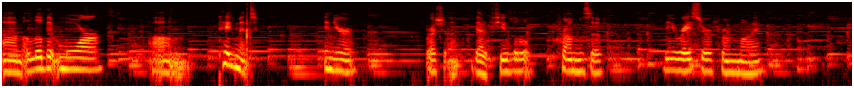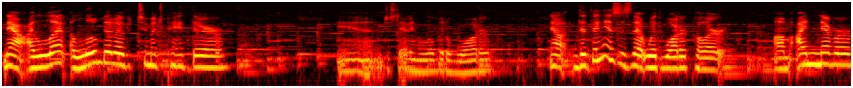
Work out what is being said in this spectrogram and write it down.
um a little bit more um, pigment in your brush. I've got a few little crumbs of the eraser from my... Now, I let a little bit of too much paint there and just adding a little bit of water. Now, the thing is, is that with watercolor, um, I never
